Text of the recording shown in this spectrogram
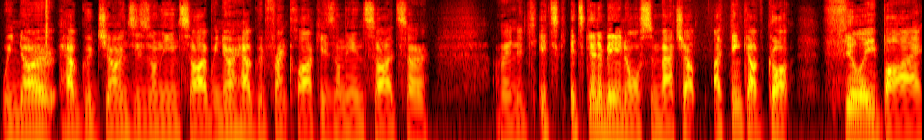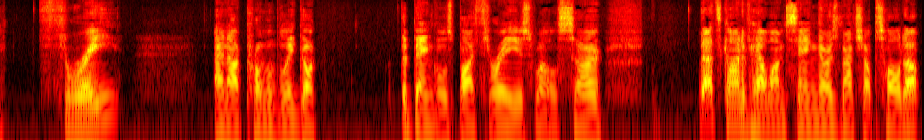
We know how good Jones is on the inside. We know how good Frank Clark is on the inside. So, I mean, it's it's it's going to be an awesome matchup. I think I've got Philly by three, and I probably got the Bengals by three as well. So that's kind of how I'm seeing those matchups hold up.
